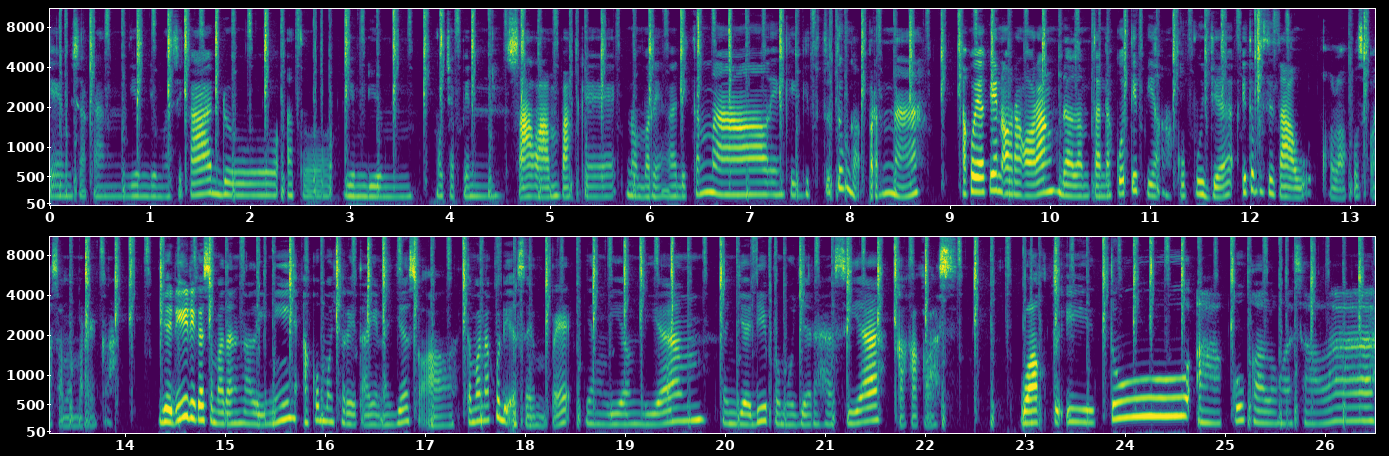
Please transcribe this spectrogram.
kayak misalkan diem-diem ngasih kado atau diem-diem ngucapin salam pakai nomor yang gak dikenal yang kayak gitu tuh nggak pernah. Aku yakin orang-orang dalam tanda kutip yang aku puja itu pasti tahu kalau aku suka sama mereka. Jadi di kesempatan kali ini aku mau ceritain aja soal teman aku di SMP yang diam-diam menjadi pemuja rahasia kakak kelas Waktu itu aku kalau nggak salah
